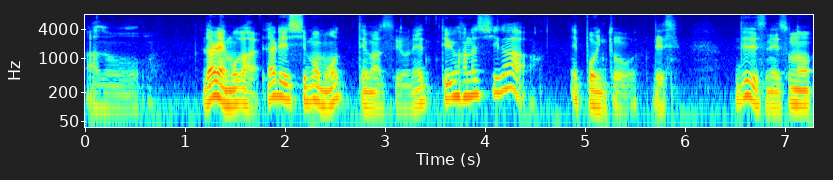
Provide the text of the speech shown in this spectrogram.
ああの誰もが誰しも持ってますよねっていう話がポイントです。でですねその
